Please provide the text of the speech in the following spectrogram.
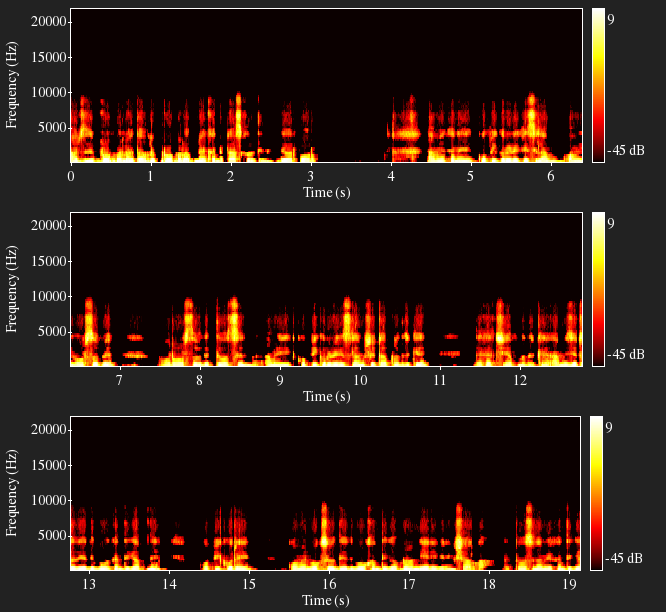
আর যদি প্রোফাইল হয় তাহলে প্রোফাইল আপনি এখানে টাচ করে দিবেন। দেওয়ার পর আমি এখানে কপি করে রেখেছিলাম, আমি হোয়াটসঅ্যাপে আমার হোয়াটসঅ্যাপে দেখতে পাচ্ছেন, আমি কপি করে রেখেছিলাম, সেটা আপনাদেরকে দেখাচ্ছি আপনাদেরকে। আমি যেটা দিয়ে দিব, এখান থেকে আপনি কপি করে কমেন্ট বক্সেও দিয়ে দিব, ওখান থেকে আপনারা নিয়ে নেবেন ইনশাআল্লাহ। দেখতে পাচ্ছেন, আমি এখান থেকে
